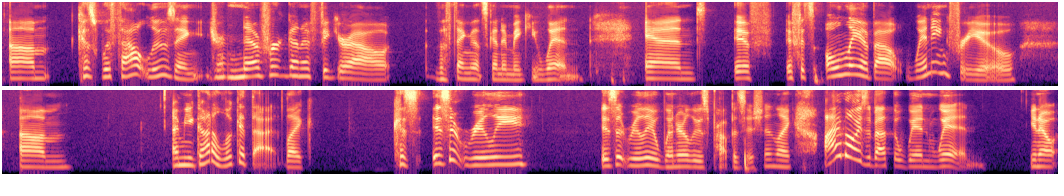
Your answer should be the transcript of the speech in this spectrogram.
Because um, without losing, you're never going to figure out the thing that's going to make you win. And if if it's only about winning for you, um, I mean, you got to look at that. Like, because is it really is it really a win or lose proposition? Like, I'm always about the win win. You know,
